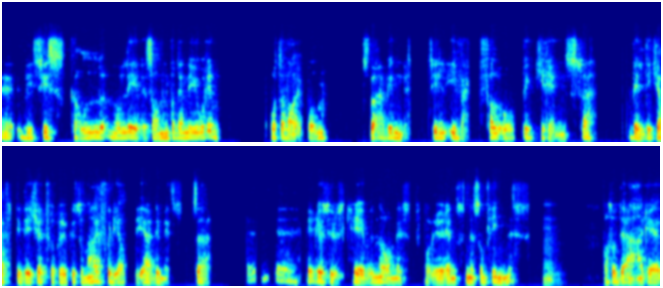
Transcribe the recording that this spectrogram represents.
Eh, hvis vi skal nå leve sammen på denne jorden og ta vare på den, så er vi nødt til i hvert fall å begrense veldig kraftig det kjøttforbruket som er, fordi at det er det mest eh, eh, ressurskrevende og mest forurensende som finnes. Mm. Altså det er,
